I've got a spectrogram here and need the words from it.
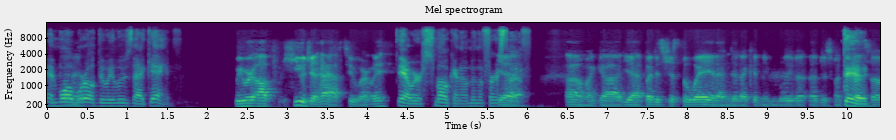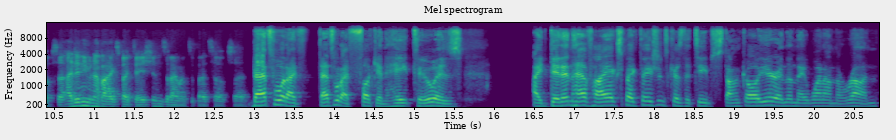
In what And it- world do we lose that game? We were up huge at half too, weren't we? Yeah, we were smoking them in the first Yeah. half. Oh my god, yeah. But it's just the way it ended. I couldn't even believe it. I just went to Dude. bed so upset. I didn't even have high expectations, and I went to bed so upset. That's what I. That's what I fucking hate too. Is I didn't have high expectations because the team stunk all year, and then they went on the run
